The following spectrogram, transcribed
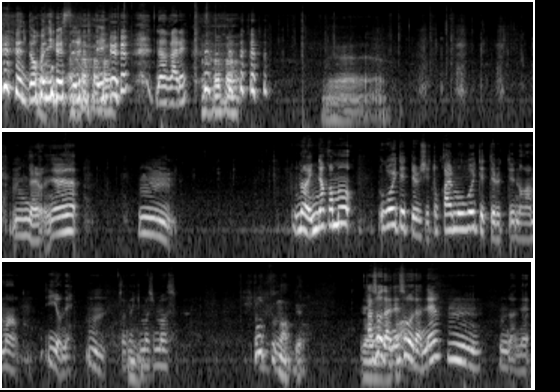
導入するっていう 流れ。ねえ。うんだよね。うん。まあ田舎も動いてってるし都会も動いてってるっていうのがまあいいよね。うん。そんな気もします、一つなんだよ。あそうだねそうだだね。うん。そうだね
